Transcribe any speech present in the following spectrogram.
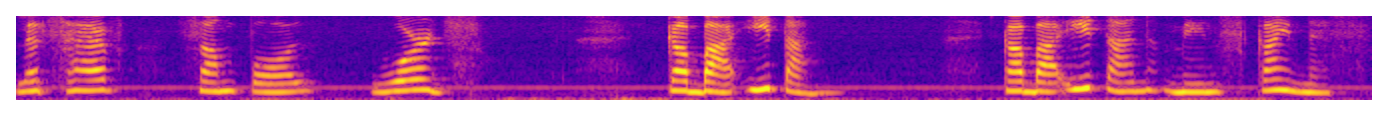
Let's have some sample words. Kabaitan. Kabaitan means kindness.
